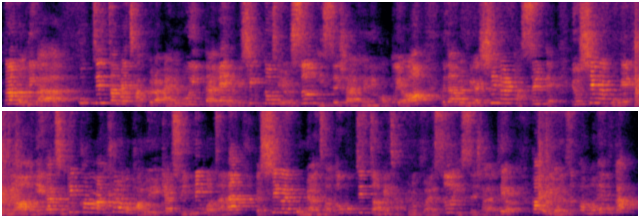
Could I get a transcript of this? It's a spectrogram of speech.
그러면 우리가 꼭지점의 좌표를 알고 있다면 이렇게 식도 세울 수 있으셔야 되는 거고요. 그 다음에 우리가 식을 봤을 때 이 식을 보게 되면 얘가 지금 p, q라고 바로 얘기할 수 있는 거잖아. 그러니까 식을 보면서도 꼭지점의 좌표를 구할 수 있으셔야 돼요. 그럼 우리 연습 한번 해볼까?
